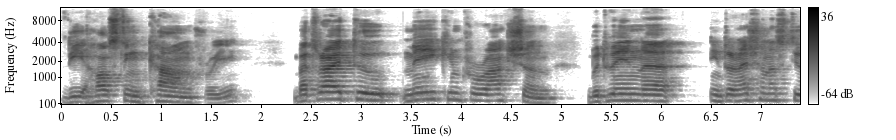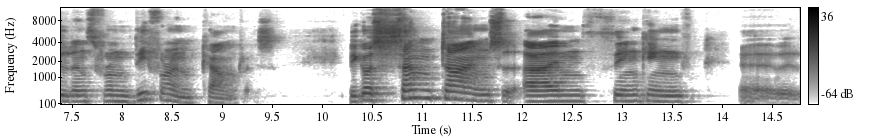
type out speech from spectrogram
the hosting country, but try to make interaction between uh, international students from different countries. Because sometimes I'm thinking uh,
